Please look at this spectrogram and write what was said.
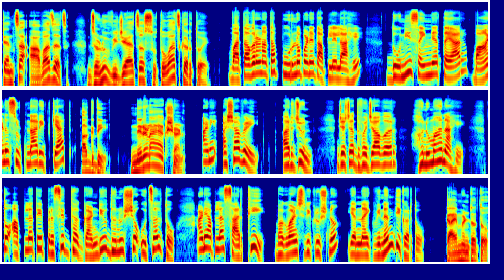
त्यांचा आवाजच जणू विजयाचं सुतोवाच करतोय. वातावरण आता पूर्णपणे तापलेलं आहे. दोन्ही सैन्य तयार बाण सुटणार इतक्यात अगदी. निर्णायक क्षण आणि अशा वेळी अर्जुन ज्याच्या ध्वजावर हनुमान आहे तो आपलं ते प्रसिद्ध गांडीव धनुष्य उचलतो आणि आपला सारथी भगवान श्रीकृष्ण यांना एक विनंती करतो. काय म्हणतो तो?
